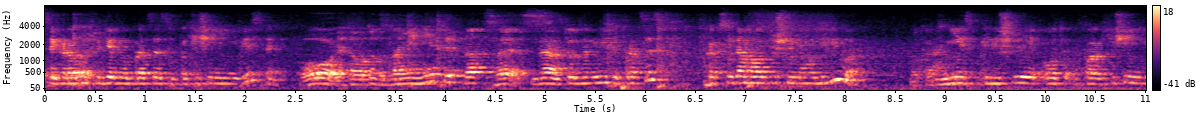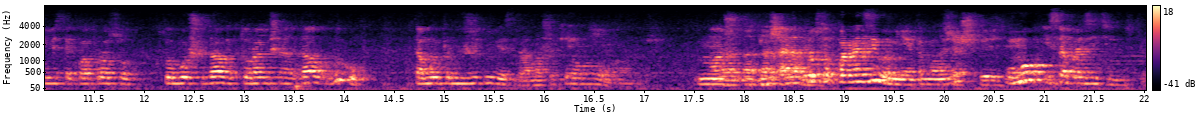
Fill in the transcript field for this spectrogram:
с игровым судебным процессом похищения невесты. О, это вот тот знаменитый процесс. Да, тот знаменитый процесс, как всегда, молодежь меня удивила. Ну, Они перешли от похищения невесты к вопросу, кто больше дал и кто раньше дал выкуп, тому и принадлежит невеста. Про Машуке умнее молодежь. Маш, да, она да. просто поразила меня эта молодежь умом и сообразительностью.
